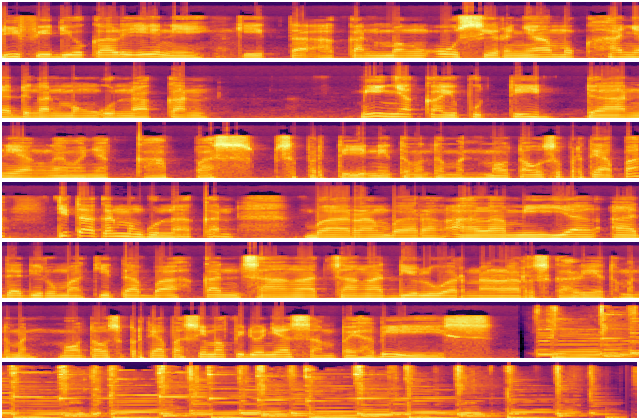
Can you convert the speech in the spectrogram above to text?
Di video kali ini kita akan mengusir nyamuk hanya dengan menggunakan minyak kayu putih dan yang namanya kapas seperti ini teman-teman. Mau tahu seperti apa? Kita akan menggunakan barang-barang alami yang ada di rumah kita bahkan sangat-sangat di luar nalar sekali ya teman-teman. Mau tahu seperti apa? Simak videonya sampai habis.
